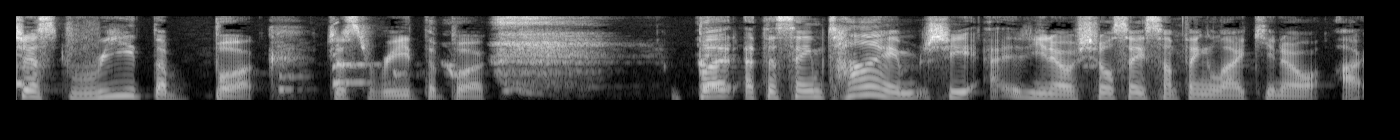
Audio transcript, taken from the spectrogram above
Just read the book. Just read the book." But at the same time she you know she'll say something like you know I,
